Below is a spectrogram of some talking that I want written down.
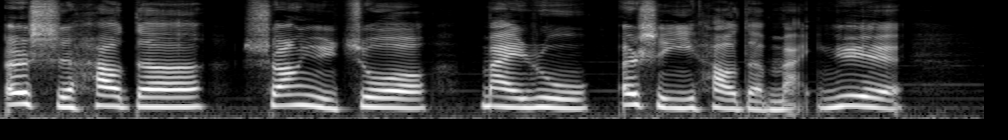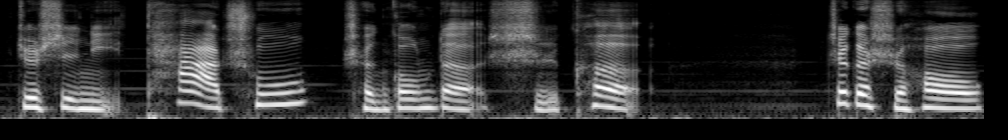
二十号的双鱼座迈入二十一号的满月，就是你踏出成功的时刻。这个时候，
